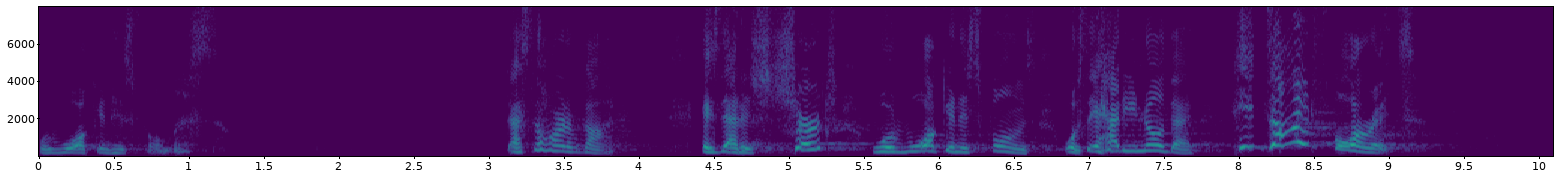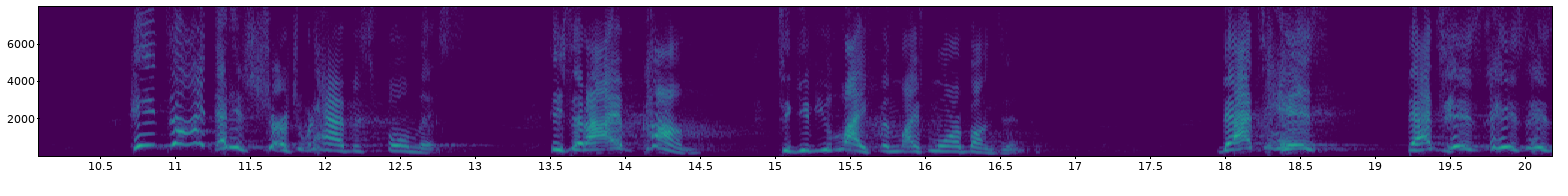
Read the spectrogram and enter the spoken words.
would walk in His fullness. That's the heart of God. Is that his church would walk in his fullness. We'll say, how do you know that? He died for it. He died that his church would have his fullness. He said, I have come to give you life and life more abundant. That's his, that's his, his, his,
